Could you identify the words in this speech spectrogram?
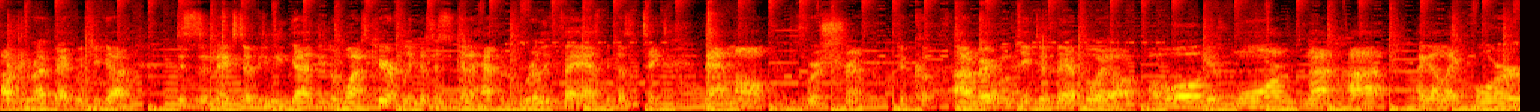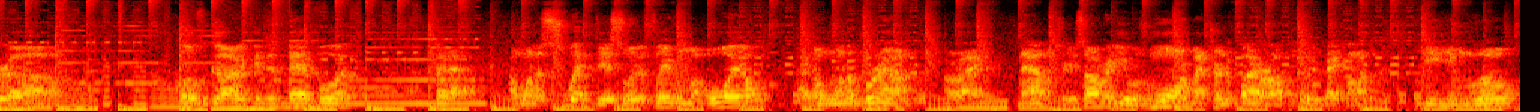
I'll be right back with you guys. This is the next step. You guys need to watch carefully because this is gonna happen really fast because it takes that long for shrimp to cook. I'm ready to kick this bad boy off. My oil is warm, not hot. I got like four uh, cloves of garlic in this bad boy. I want to sweat this so it flavor my oil. I don't want to brown it. All right. Now it's already it was warm. But I turned the fire off and put it back on medium low.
